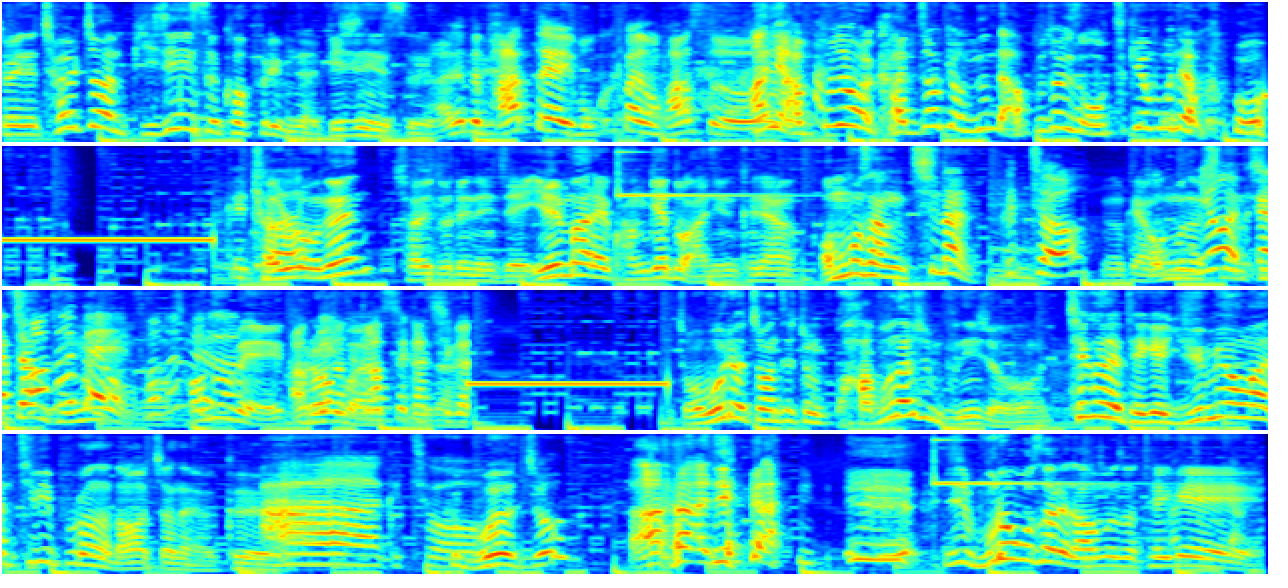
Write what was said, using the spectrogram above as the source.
저희는 철저한 비즈니스 커플입니다. 비즈니스. 아 근데 봤대 목격담은 봤어. 아니 압구정을 간 적이 없는데 압구정에서 어떻게 보냐고. 그쵸 결론은 저희 둘은 이제 일말의 관계도 아닌 그냥 업무상 친한 그쵸 그냥 업무상 친한 그러니까 직장 선후배, 동료, 어, 선후배. 선후배 그런 거였습니다. 오히려 저한테 좀 과분하신 분이죠. 최근에 되게 유명한 TV 프로 하나 나왔잖아요. 그, 아 그쵸 그 뭐였죠? 아 아니 아니. 이제 물어보살에 나오면서 되게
